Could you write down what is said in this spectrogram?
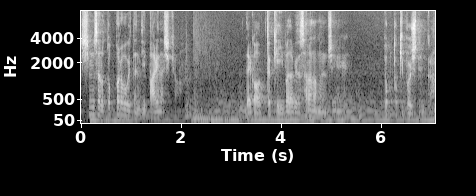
심사로 똑바로 보겠다는 네 말이나 시켜. 내가 어떻게 이 바닥에서 살아남았는지 똑똑히 보여줄 테니까.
